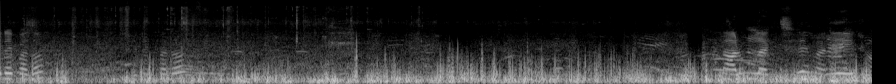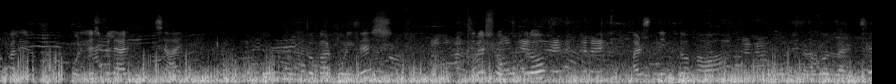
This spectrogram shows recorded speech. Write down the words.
এটাই পা দাও এটাই পা দাও দারুণ লাগছে মানে সকালে এরকম পরিবেশ পেলে আর কি চাই। মুগ্ধকর পরিবেশ। দূরে সমুদ্র আর স্নিগ্ধ হাওয়া খুব সুন্দর লাগছে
